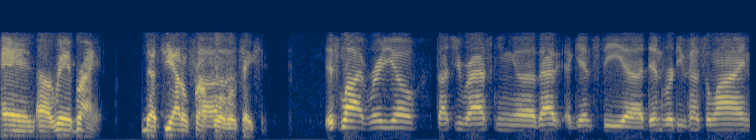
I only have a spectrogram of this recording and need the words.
and uh, Red Bryant, the Seattle front four Uh, rotation. It's live radio. Thought you were asking uh, that against the uh, Denver defensive line,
